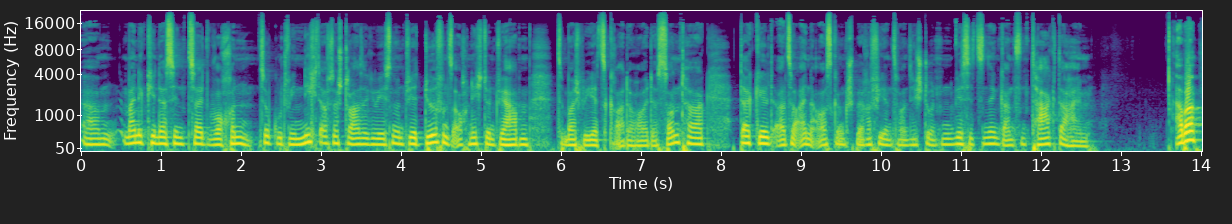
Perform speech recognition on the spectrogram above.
meine Kinder sind seit Wochen so gut wie nicht auf der Straße gewesen und wir dürfen es auch nicht. Und wir haben zum Beispiel jetzt gerade heute Sonntag, da gilt also eine Ausgangssperre 24 Stunden. Wir sitzen den ganzen Tag daheim. Aber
